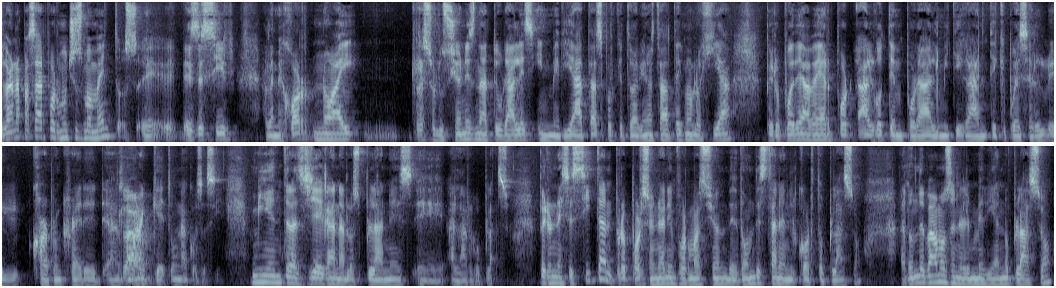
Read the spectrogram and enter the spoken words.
van a pasar por muchos momentos. Eh, es decir, a lo mejor no hay resoluciones naturales inmediatas porque todavía no está la tecnología, pero puede haber por algo temporal mitigante que puede ser el, carbon credit uh, market o una cosa así, mientras llegan a los planes eh, a largo plazo. Pero necesitan proporcionar información de dónde están en el corto plazo, a dónde vamos en el mediano plazo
